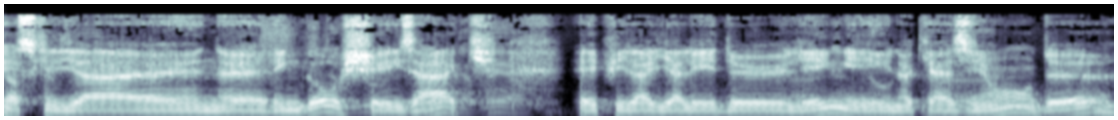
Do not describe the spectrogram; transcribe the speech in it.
lorsqu'il y a une ligne gauche chez Isaac, et puis là, il y a les deux lignes et une occasion de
